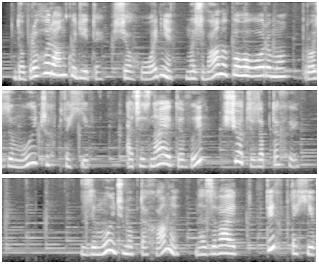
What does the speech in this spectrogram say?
Доброго ранку, діти! Сьогодні ми з вами поговоримо про зимуючих птахів. А чи знаєте ви, що це за птахи? Зимуючими птахами називають тих птахів,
